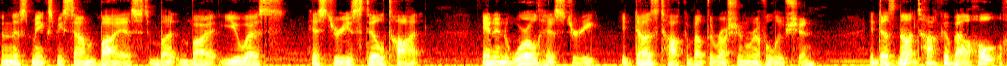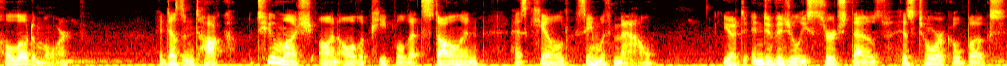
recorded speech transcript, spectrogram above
and this makes me sound biased, but by US history is still taught, and in world history, it does talk about the Russian Revolution. It does not talk about Hol- Holodomor. It doesn't talk too much on all the people that Stalin has killed. Same with Mao. You have to individually search those historical books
